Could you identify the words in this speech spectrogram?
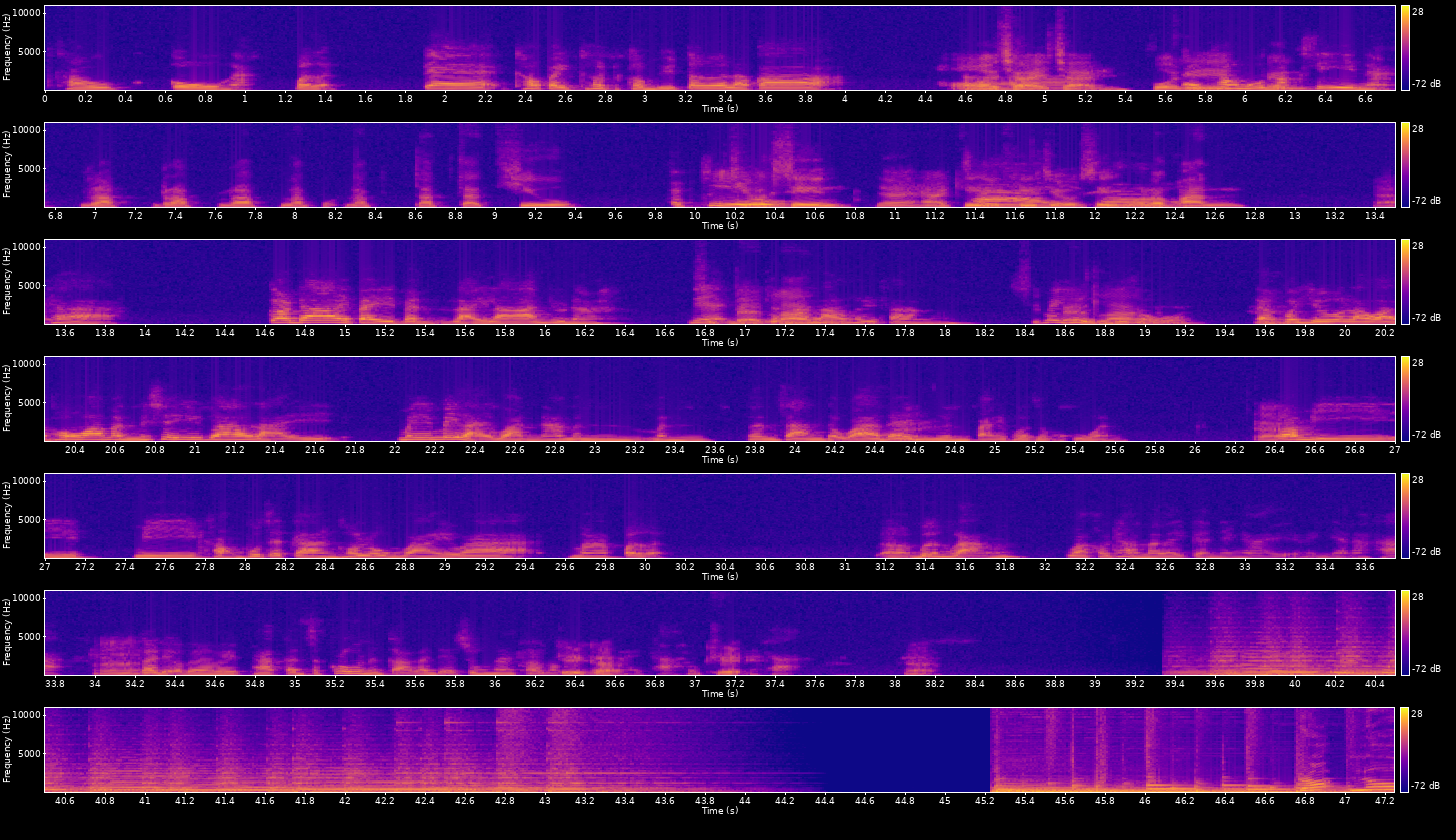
เขาโกงอะ เปิดแก้เข้าไปคอมพิวเตอร์แล้วก็อ๋อใช่ใช่พวกใส่นี้ข้อมูลเป็นวัคซีนอะ รับรับรับรับรับรับจัดคิวจัดคิฉีดววัคซีนใช่หาคิวใช่คิวฉีดวัคซีนใช่หัวละพันอ่าค่ะ ก็ได้ไปเป็นหลายล้านอยู่นะเนี่ย18เดี๋ยวจะล้ามานเล่าให้ฟังสิบไม่แปถึดงล้าพี่นโสด้วย แต่ก็เยอะแล้วอะเพราะว่ามันไม่ใช่ว่าหลายไม่ไม่หลายวันนะ มันมันสั้นๆ แต่ว่าได้เงินไปพอสมควรใช่ก็มีมีของผู้จัดการเขาลงไว้ว่ามาเปิดเอ่อเบื้องหลังว่าเขาทำอะไรกันยังไงอะไรเงี้ยนะคะอ่าก็เดี๋ยวเราไปพักกันสักครู่หนึ่งก่อนแล้วเดี๋ยวช่วงหน้ากลับมาโอเคคุยกันครับใหม่ค่ะโอเคค่ะ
